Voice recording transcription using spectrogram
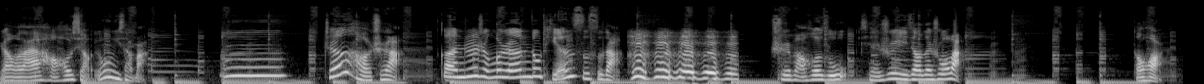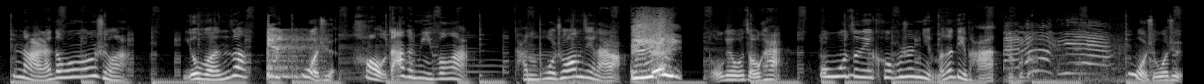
让我来好好享用一下吧。嗯，真好吃啊，感觉整个人都甜丝丝的。吃饱喝足，先睡一觉再说吧。等会儿哪来的嗡嗡声啊？有蚊子！我去，好大的蜜蜂啊！他们破窗进来了，都给我走开！我屋子里可不是你们的地盘。我去我去，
